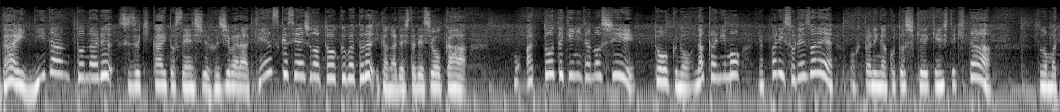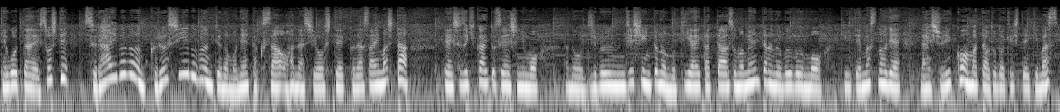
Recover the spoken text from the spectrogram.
第2弾となる鈴木海斗選手藤原健介選手のトークバトルいかがでしたでしょうか？もう圧倒的に楽しいトークの中にもやっぱりそれぞれお二人が今年経験してきたそのま手応えそして辛い部分苦しい部分っていうのもねたくさんお話をしてくださいました。で鈴木海斗選手にもあの自分自身との向き合い方そのメンタルの部分も聞いてますので来週以降またお届けしていきます。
